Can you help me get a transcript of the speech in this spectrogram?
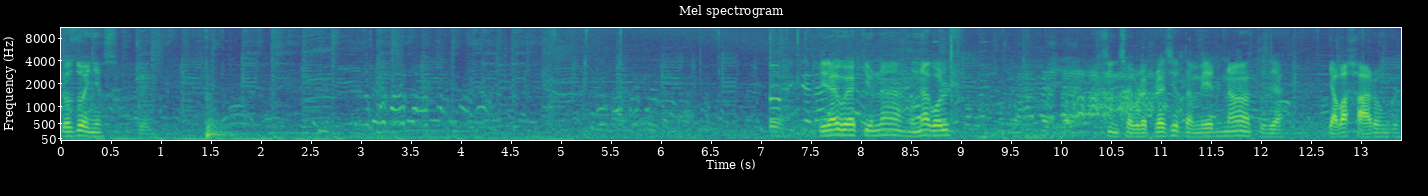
Dos dueños. Mira, güey, aquí una, una Golf. Sin sobreprecio también. No, pues ya, ya bajaron, güey.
